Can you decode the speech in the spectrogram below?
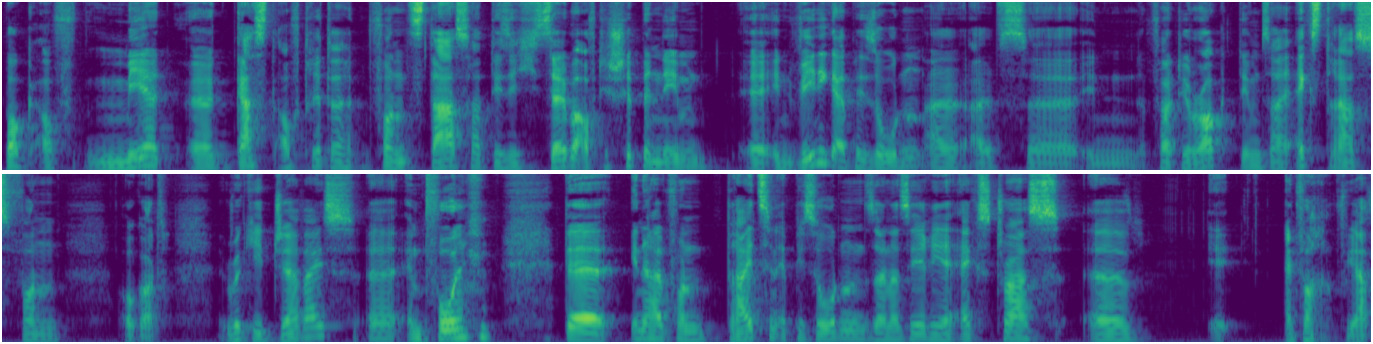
Bock auf mehr äh, Gastauftritte von Stars hat, die sich selber auf die Schippe nehmen, äh, in weniger Episoden äh, als äh, in 30 Rock, dem sei Extras von, oh Gott, Ricky Gervais äh, empfohlen, der innerhalb von 13 Episoden seiner Serie Extras äh, einfach, ja,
